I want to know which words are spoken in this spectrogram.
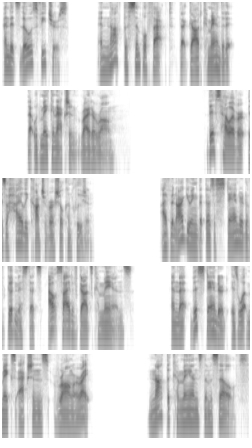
And it's those features, and not the simple fact that God commanded it, that would make an action right or wrong. This, however, is a highly controversial conclusion. I've been arguing that there's a standard of goodness that's outside of God's commands, and that this standard is what makes actions wrong or right, not the commands themselves.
